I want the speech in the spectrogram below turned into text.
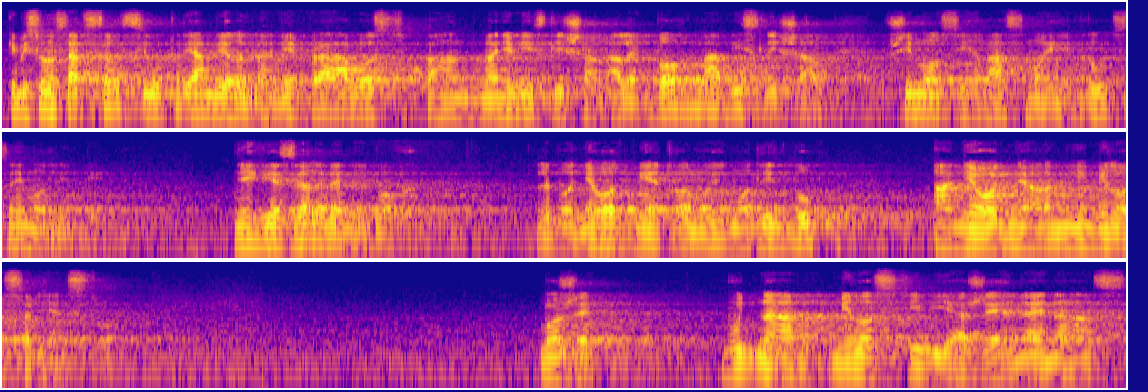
Keby som sa v srdci upriamil na neprávosť, pán by ma nevyslyšal, ale Boh ma vyslyšal, všimol si hlas mojej vrúcnej modlitby. Nech je zvelebený Boh, lebo neodmietol moju modlitbu a neodňal mi milosrdenstvo. Bože, buď nám milostivý a žehnaj nás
